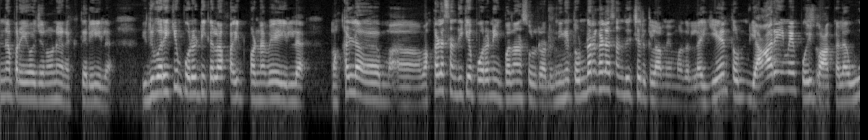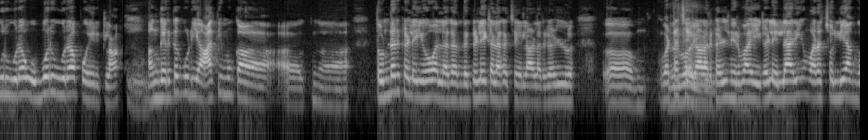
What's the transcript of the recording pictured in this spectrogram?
என்ன பிரயோஜனம்னு எனக்கு தெரியல. இது வரைக்கும் பொலிட்டிக்கலாக ஃபைட் பண்ணவே இல்லை. மக்களை மக்களை சந்திக்க போறேன்னு இப்பதான் சொல்றாரு. நீங்க தொண்டர்களை சந்திச்சிருக்கலாமே முதல்ல. ஏன் தொண் யாரையுமே போய் பார்க்கல. ஊர் ஊரா ஒவ்வொரு ஊரா போயிருக்கலாம். அங்க இருக்கக்கூடிய அதிமுக தொண்டர்களையோ அல்லது அந்த கிளை கழக செயலாளர்கள் வட்ட. செயலாளர்கள் நிர்வாகிகள் எல்லாரையும் வர சொல்லி அங்க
